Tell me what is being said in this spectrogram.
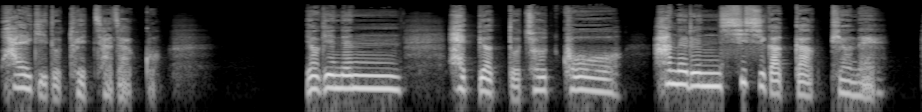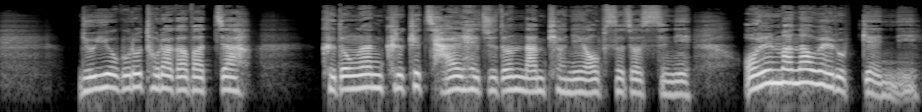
활기도 되찾았고. 여기는 햇볕도 좋고, 하늘은 시시각각 변해. 뉴욕으로 돌아가 봤자 그동안 그렇게 잘 해주던 남편이 없어졌으니 얼마나 외롭겠니.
